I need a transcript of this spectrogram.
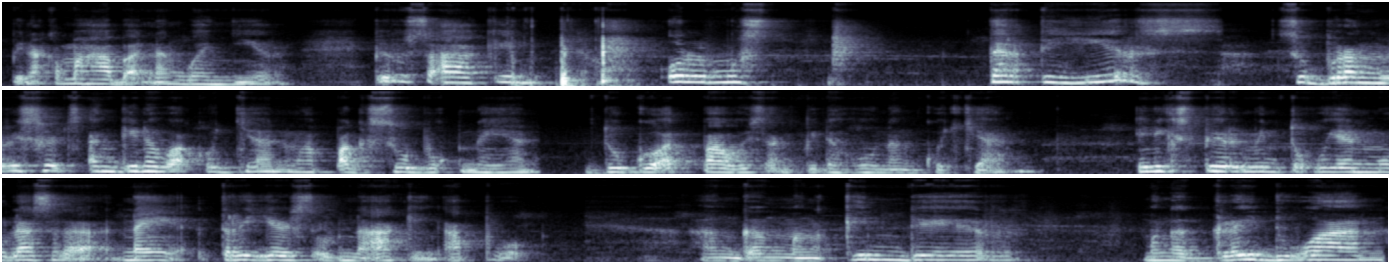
pinakamahaba ng one year. Pero sa akin, almost 30 years. Sobrang research ang ginawa ko dyan, mga pagsubok na yan. Dugo at pawis ang pinahunan ko dyan. Ineksperimento ko yan mula sa 3 years old na aking apo. Hanggang mga kinder, mga grade 1.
